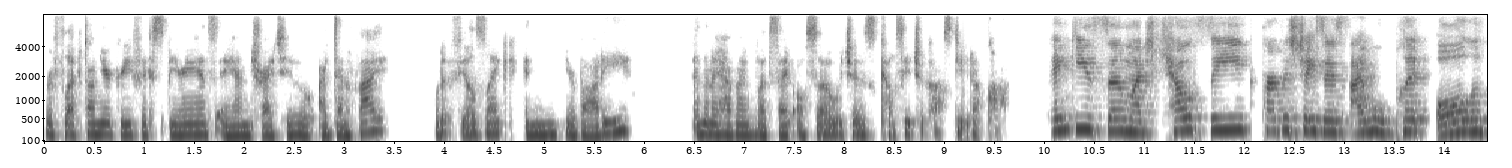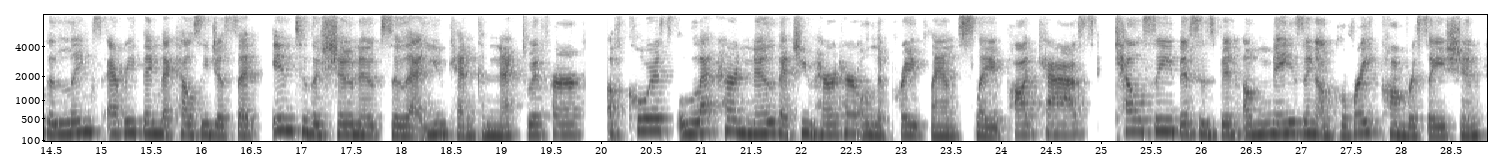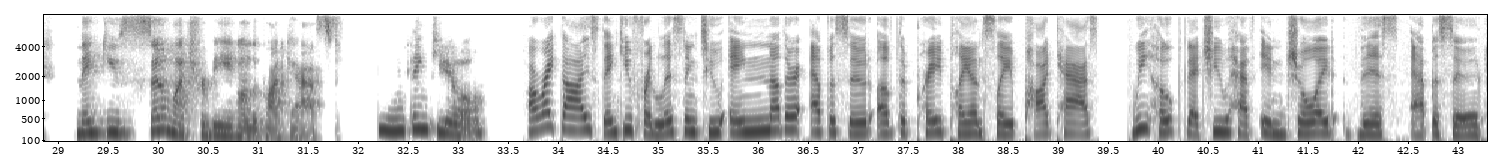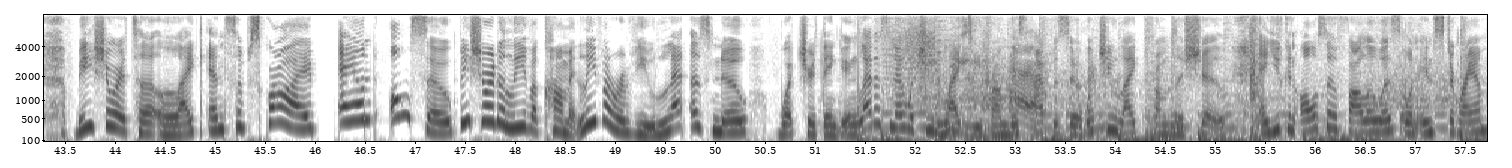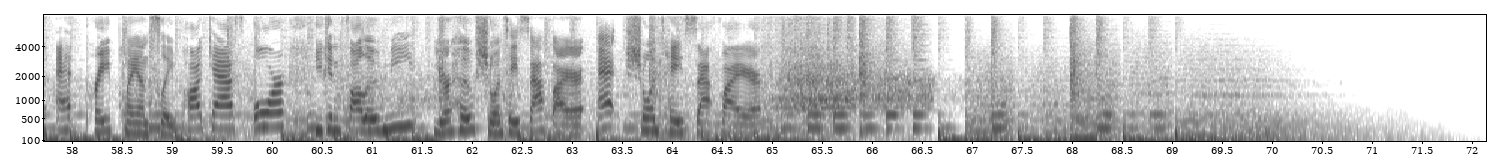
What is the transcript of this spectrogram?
reflect on your grief experience and try to identify what it feels like in your body. And then I have my website also, which is kelseychakosky.com. Thank you so much, Kelsey. Purpose Chasers, I will put all of the links, everything that Kelsey just said, into the show notes so that you can connect with her. Of course, let her know that you heard her on the Pray Plan Slay podcast. Kelsey, this has been amazing, a great conversation. Thank you so much for being on the podcast. Mm, Thank you. All right, guys, thank you for listening to another episode of the Pray Plan Slay podcast. We hope that you have enjoyed this episode. Be sure to like and subscribe. And also be sure to leave a comment, leave a review. Let us know what you're thinking. Let us know what you liked from this episode, what you like from the show. And you can also follow us on Instagram at Pray Plan Slay Podcast, or you can follow me, your host, Shante Sapphire, at Shante Sapphire.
